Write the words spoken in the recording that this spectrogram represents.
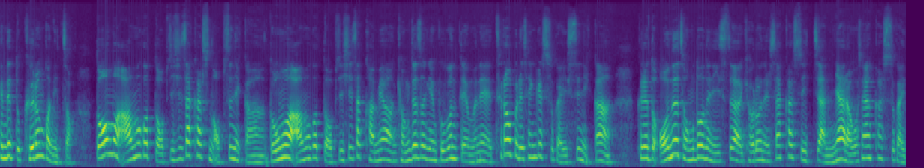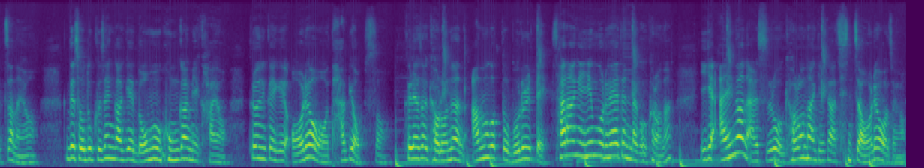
근데 또 그런 건 있죠. 너무 아무것도 없이 시작할 수는 없으니까 너무 아무것도 없이 시작하면 경제적인 부분 때문에 트러블이 생길 수가 있으니까 그래도 어느 정도는 있어야 결혼을 시작할 수 있지 않냐라고 생각할 수가 있잖아요. 근데 저도 그 생각에 너무 공감이 가요. 그러니까 이게 어려워. 답이 없어. 그래서 결혼은 아무것도 모를 때 사랑의 힘으로 해야 된다고 그러나? 이게 알면 알수록 결혼하기가 진짜 어려워져요.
